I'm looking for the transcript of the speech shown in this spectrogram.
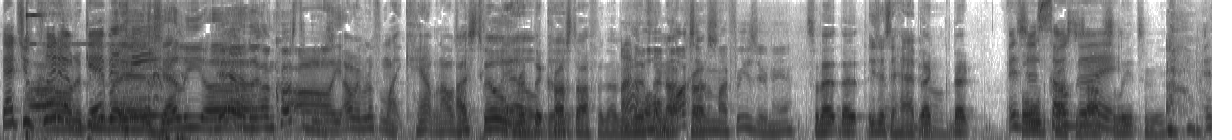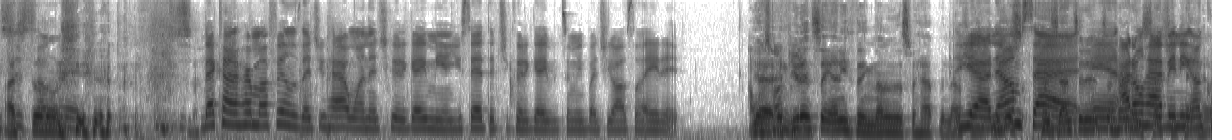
that you could Oh, have the peanut given butter me. and jelly. Uh, Yeah, the Uncrustables. Oh, yeah, I remember them from like camp when I was. I Like still 12, rip the dude. crust off of them, I even have a if whole they're not box of them crust. in my freezer, man. So that that It's just a habit. huh? that that It's fold just so crust is good. obsolete to me. It's I just still so don't good. eat it. That kind of hurt my feelings that you had one that you could have gave me, and you said that you could have gave it to me, but you also ate it. I was Yeah, if you didn't say anything, none of this would happen. Now yeah, you now I'm just sad, it to and I don't said have any can't have.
